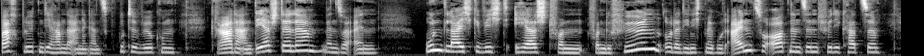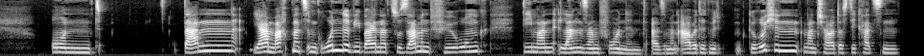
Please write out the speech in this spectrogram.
Bachblüten, die haben da eine ganz gute Wirkung. Gerade an der Stelle, wenn so ein Ungleichgewicht herrscht von, von Gefühlen oder die nicht mehr gut einzuordnen sind für die Katze. Und dann ja, macht man es im Grunde wie bei einer Zusammenführung, die man langsam vornimmt. Also man arbeitet mit Gerüchen, man schaut, dass die Katzen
